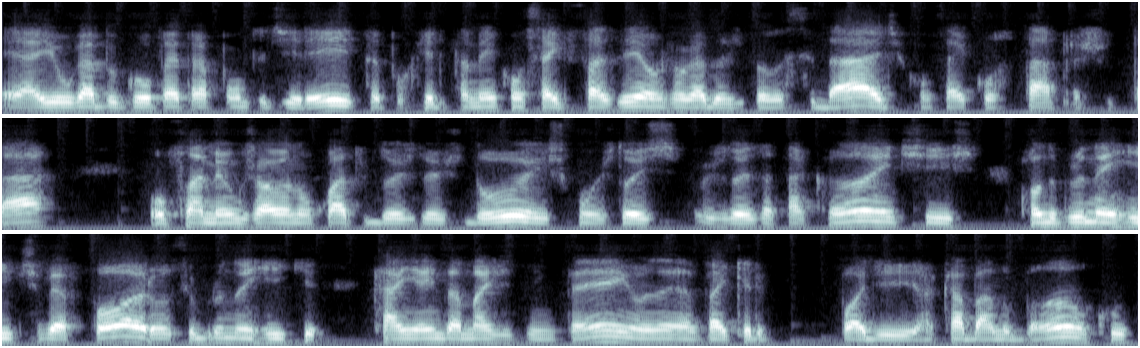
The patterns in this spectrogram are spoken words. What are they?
é, aí o Gabigol vai para a ponta direita, porque ele também consegue fazer, é um jogador de velocidade, consegue cortar para chutar. O Flamengo joga no 4-2-2-2 com os dois, os dois atacantes. Quando o Bruno Henrique estiver fora, ou se o Bruno Henrique cair ainda mais de desempenho, né, vai que ele pode acabar no banco.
